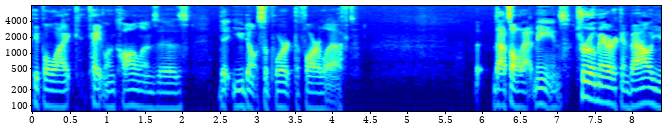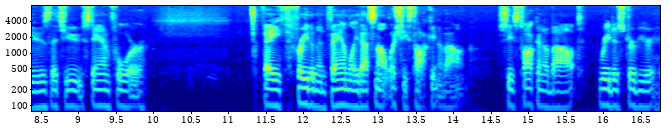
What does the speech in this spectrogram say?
people like Kaitlan Collins is that you don't support the far left. That's all that means. True American values that you stand for faith, freedom, and family, that's not what she's talking about. She's talking about redistribute,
